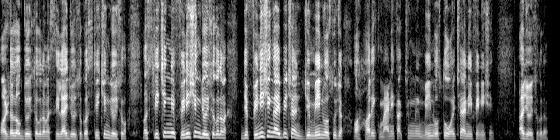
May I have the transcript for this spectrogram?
ઓલ્ટરલોક જોઈ શકો તમે, સિલાઈ જોઈ શકો સ્ટિચિંગ જોઈ શકો. ઓર સ્ટિચિંગની ફિનિશિંગ જોઈ શકો તમે. જે ફિનિશિંગ આપી છે ને, જે મેઇન વસ્તુ છે ઓર હરેક મેન્યુફેક્ચરિંગની મેઇન વસ્તુ હોય છે એની ફિનિશિંગ આ જોઈ શકો તમે.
